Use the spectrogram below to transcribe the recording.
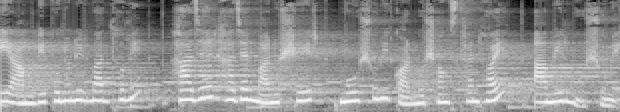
এই আম বিপণনের মাধ্যমে হাজার হাজার মানুষের মৌসুমি কর্মসংস্থান হয় আমের মৌসুমে।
